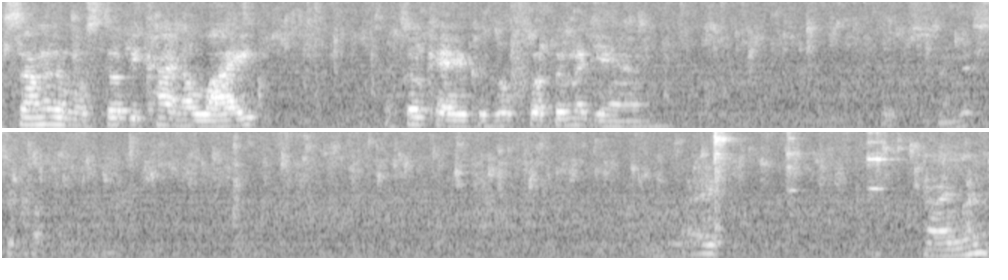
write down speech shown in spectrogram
Some of them will still be kind of light. That's okay because we'll flip them again. Oops, I missed a couple. Alright. Timer.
